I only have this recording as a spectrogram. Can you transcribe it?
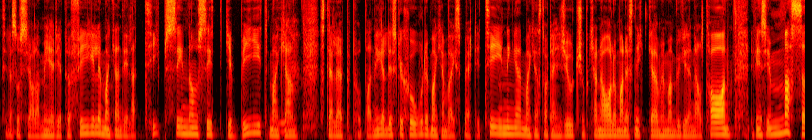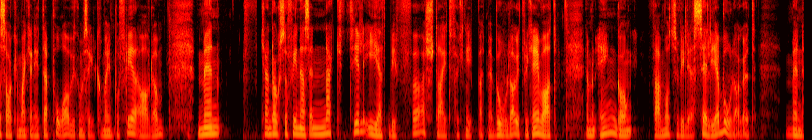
sina sociala medieprofiler. Man kan dela tips inom sitt gebit. Man kan ställa upp på paneldiskussioner. Man kan vara expert i tidningar. Man kan starta en Youtube-kanal om man är snickare om hur man bygger en altan. Det finns ju massa saker man kan hitta på och vi kommer säkert komma in på fler av dem. Men kan det också finnas en nackdel i att bli för starkt förknippat med bolaget? För det kan ju vara att ja, en gång framåt så vill jag sälja bolaget. Men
